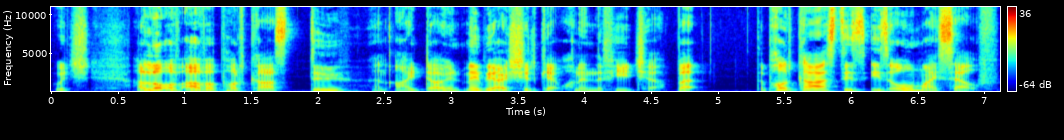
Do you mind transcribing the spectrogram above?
which a lot of other podcasts do and I don't. Maybe I should get one in the future. But the podcast is is all myself.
